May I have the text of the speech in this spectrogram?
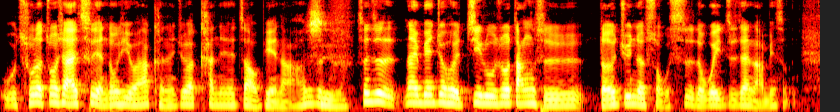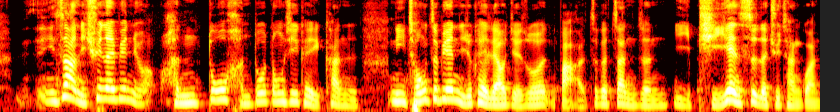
我除了坐下来吃点东西以外，他可能就要看那些照片啊，就是，甚至那边就会记录说当时德军的守势的位置在哪边什么。你知道，你去那边有很多很多东西可以看。你从这边你就可以了解说，把这个战争以体验式的去参观，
